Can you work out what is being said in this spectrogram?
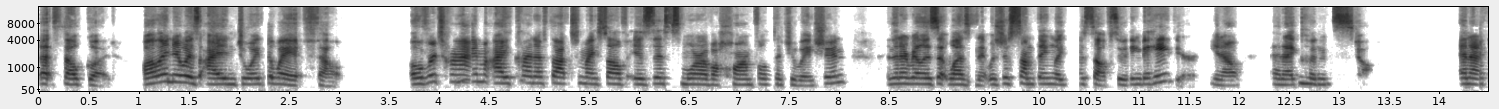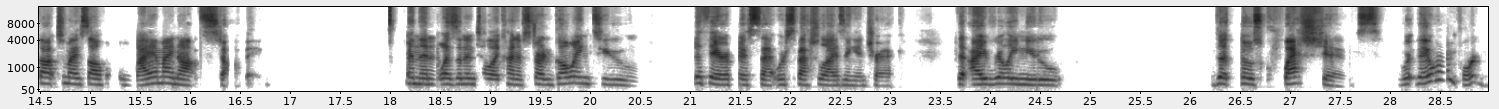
that felt good. All I knew is I enjoyed the way it felt. Over mm-hmm. time, I kind of thought to myself, is this more of a harmful situation? And then I realized it wasn't. It was just something like a self soothing behavior, you know, and I mm-hmm. couldn't mm-hmm. stop. And I thought to myself, why am I not stopping? And then it mm-hmm. wasn't until I kind of started going to the therapists that were specializing in trich that I really knew that those questions were they were important.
